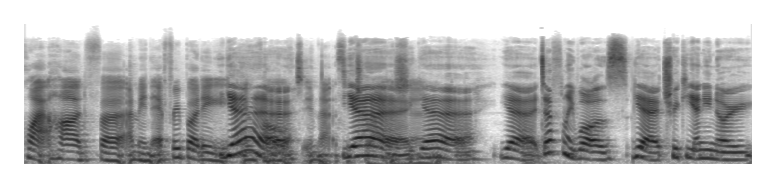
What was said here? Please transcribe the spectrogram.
Quite hard for, I mean, everybody Yeah. involved in that situation. Yeah, yeah, yeah. It definitely was. Yeah, tricky. And, you know,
